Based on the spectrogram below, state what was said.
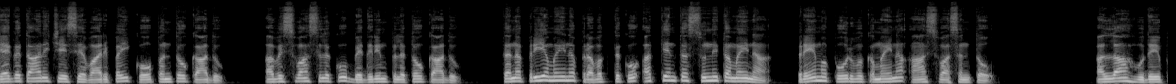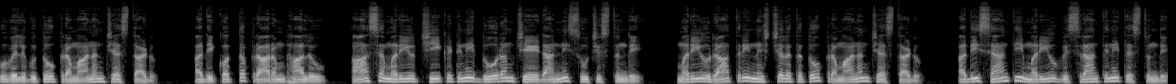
తెగతారి చేసేవారిపై కోపంతో కాదు అవిశ్వాసులకు బెదిరింపులతో కాదు. తన ప్రియమైన ప్రవక్తకు అత్యంత సున్నితమైన ప్రేమపూర్వకమైన ఆశ్వాసంతో అల్లాహ్ ఉదయపు వెలుగుతో ప్రమాణం చేస్తాడు. అది కొత్త ప్రారంభాలు ఆశ మరియు చీకటిని దూరం చేయడాన్ని సూచిస్తుంది మరియు రాత్రి నిశ్చలతతో ప్రమాణం చేస్తాడు. అది శాంతి మరియు విశ్రాంతిని తెస్తుంది.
